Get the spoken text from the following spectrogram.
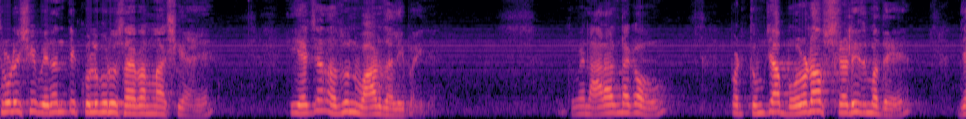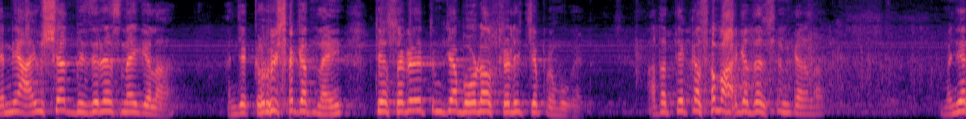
थोडीशी विनंती कुलगुरू साहेबांना अशी आहे की याच्यात अजून वाढ झाली पाहिजे. तुम्ही नाराज नका हो पण तुमच्या बोर्ड ऑफ स्टडीजमध्ये ज्यांनी आयुष्यात बिझनेस नाही केला आणि जे करू शकत नाही ते सगळे तुमच्या बोर्ड ऑफ स्टडीजचे प्रमुख आहेत. आता ते कसं मार्गदर्शन करणार? म्हणजे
